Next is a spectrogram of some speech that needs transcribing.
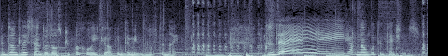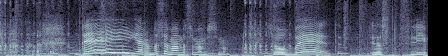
and don't listen to those people who wake you up in the middle of the night. Because they have no good intentions. They are masama, masama, masama. So bad. Just sleep.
